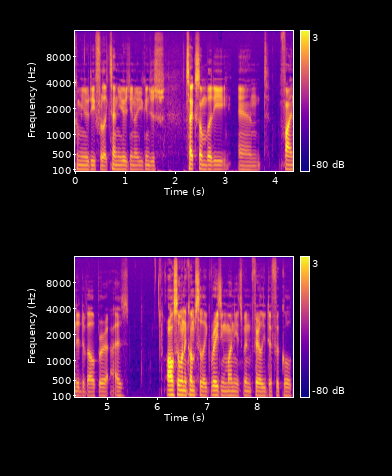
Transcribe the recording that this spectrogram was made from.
community for like 10 years, you know, you can just text somebody and find a developer as also when it comes to like raising money, it's been fairly difficult.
